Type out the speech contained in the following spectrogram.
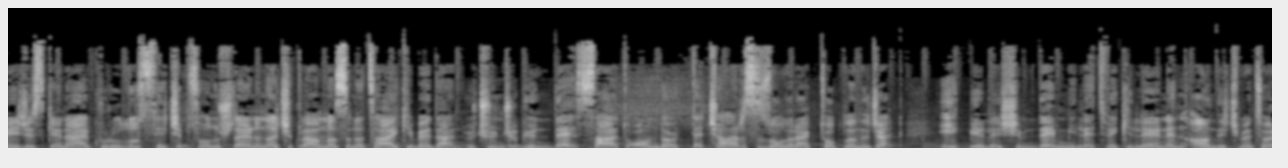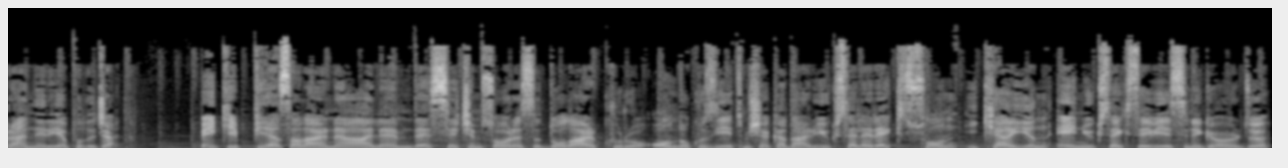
Meclis Genel Kurulu seçim sonuçlarının açıklanmasını takip eden 3. günde saat 14'te çağrısız olarak toplanacak. İlk birleşimde milletvekillerinin and içme törenleri yapılacak. Peki piyasalar ne alemde? Seçim sonrası dolar kuru 19.70'e kadar yükselerek son 2 ayın en yüksek seviyesini gördü.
